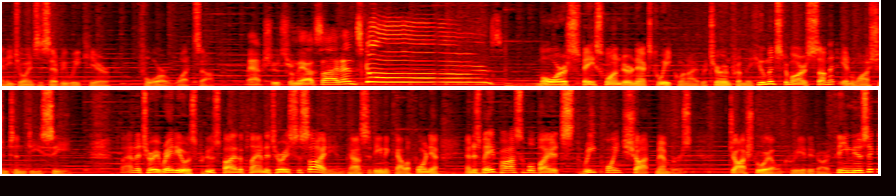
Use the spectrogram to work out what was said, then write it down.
and he joins us every week here for What's Up. Matt shoots from the outside and scores! More Space Wonder next week when I return from the Humans to Mars Summit in Washington, D.C. Planetary Radio is produced by the Planetary Society in Pasadena, California, and is made possible by its three point shot members. Josh Doyle created our theme music.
